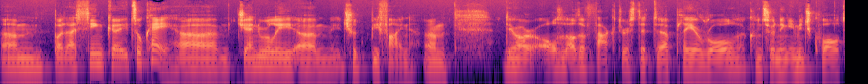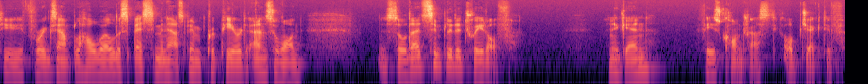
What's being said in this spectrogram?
um, but I think uh, it's okay. Um, generally, um, it should be fine. Um, there are also other factors that uh, play a role concerning image quality, for example, how well the specimen has been prepared and so on. So that's simply the trade-off. And again, phase contrast objective.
